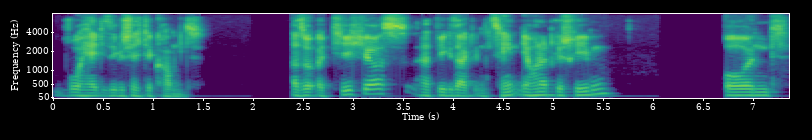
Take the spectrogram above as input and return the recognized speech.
woher diese Geschichte kommt. Also Eutychios hat, wie gesagt, im 10. Jahrhundert geschrieben und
